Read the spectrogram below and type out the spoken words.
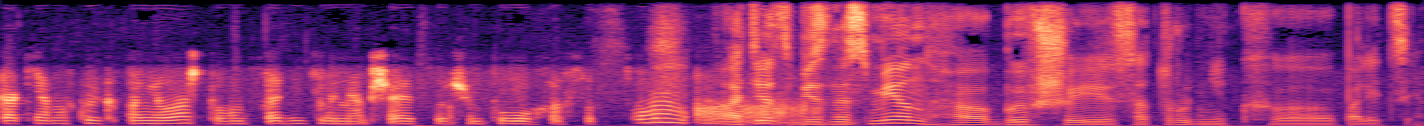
как я насколько поняла, что он с родителями общается очень плохо с отцом. А Отец бизнесмен, а, бывший сотрудник э, полиции.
